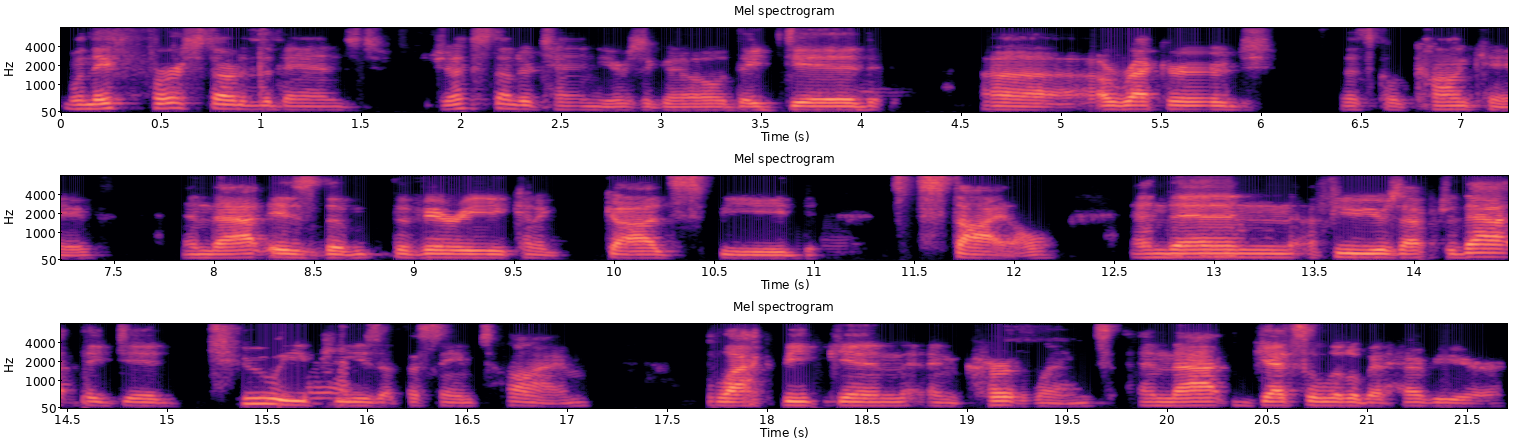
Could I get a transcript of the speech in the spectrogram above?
when they first started the band just under 10 years ago, they did uh, a record that's called Concave, and that is the the very kind of Godspeed style. And then a few years after that, they did two EPs at the same time, Black Beacon and Kirtland, and that gets a little bit heavier.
